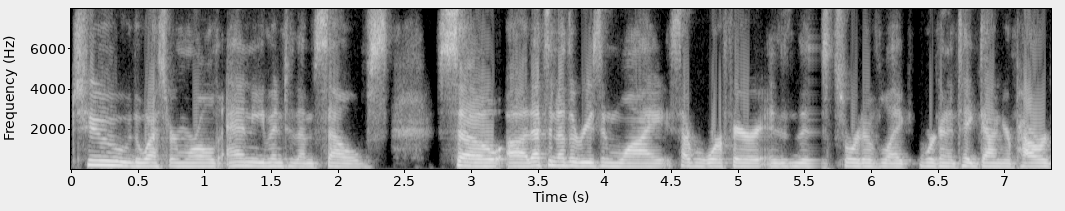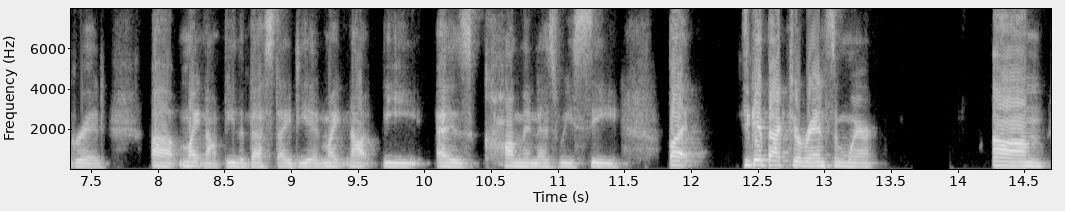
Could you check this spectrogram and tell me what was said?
to the Western world and even to themselves. So uh, that's another reason why cyber warfare is this sort of like we're going to take down your power grid uh, might not be the best idea. It might not be as common as we see. But to get back to ransomware, um,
